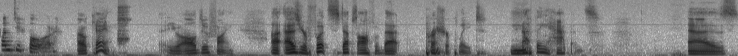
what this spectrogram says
24. Okay, you all do fine. Uh, as your foot steps off of that pressure plate, nothing happens. As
